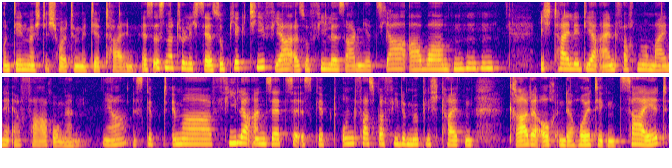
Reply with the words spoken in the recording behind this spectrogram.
Und den möchte ich heute mit dir teilen. Es ist natürlich sehr subjektiv, ja, also viele sagen jetzt ja, aber hm, hm, ich teile dir einfach nur meine Erfahrungen. Ja, es gibt immer viele Ansätze, es gibt unfassbar viele Möglichkeiten, gerade auch in der heutigen Zeit.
